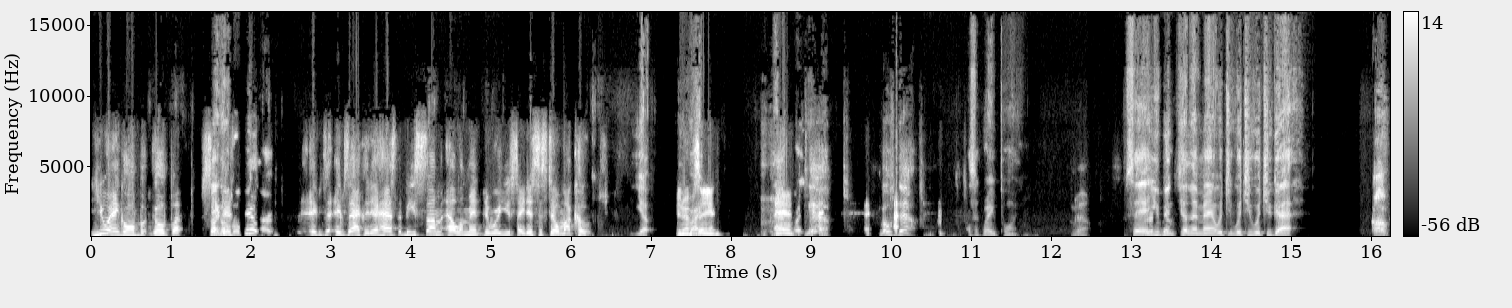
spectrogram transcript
you ain't gonna go but so there's still. Ex- exactly there has to be some element to where you say this is still my coach. Yep, You know what I'm saying? And Yeah, most definitely. that's a great point. Yeah. Say you've been chilling, man. What you what you what you got? Oh,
